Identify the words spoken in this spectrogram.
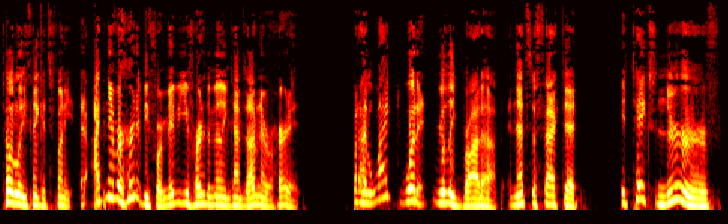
totally think it's funny. I'd never heard it before. Maybe you've heard it a million times. I've never heard it. But I liked what it really brought up. And that's the fact that it takes nerve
